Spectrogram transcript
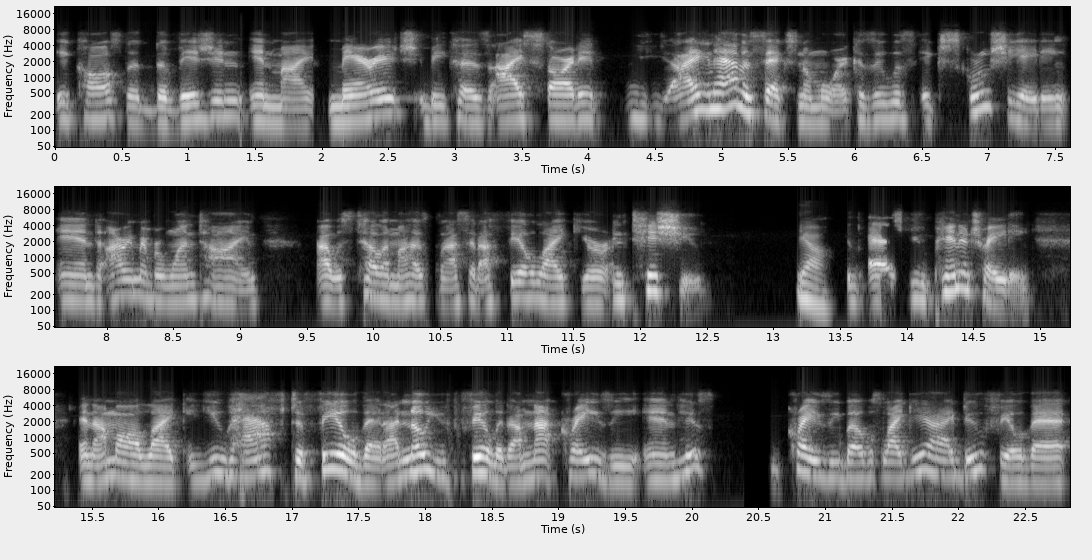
it caused a division in my marriage because I started, I ain't having sex no more because it was excruciating. And I remember one time I was telling my husband, I said, I feel like you're in tissue. Yeah. As you penetrating. And I'm all like, you have to feel that. I know you feel it. I'm not crazy. And his crazy, but was like, yeah, I do feel that.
